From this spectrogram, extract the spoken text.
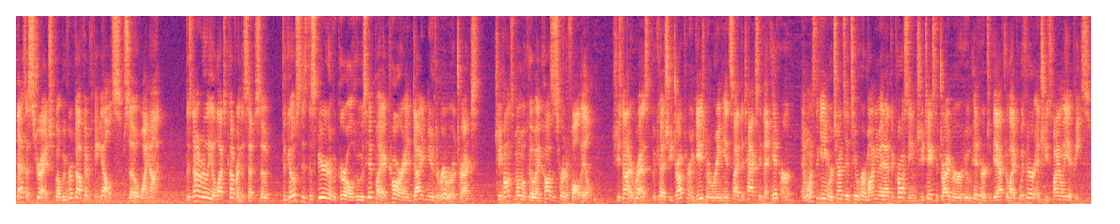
That's a stretch, but we've ripped off everything else, so why not? There's not really a lot to cover in this episode. The ghost is the spirit of a girl who was hit by a car and died near the railroad tracks. She haunts Momoko and causes her to fall ill. She's not at rest because she dropped her engagement ring inside the taxi that hit her, and once the gang returns it to her monument at the crossing, she takes the driver who hit her to the afterlife with her and she's finally at peace.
